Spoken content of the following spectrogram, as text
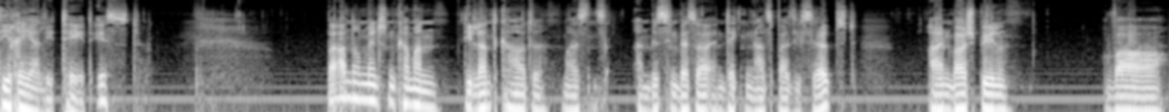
die Realität ist. Bei anderen Menschen kann man die Landkarte meistens ein bisschen besser entdecken als bei sich selbst. Ein Beispiel war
